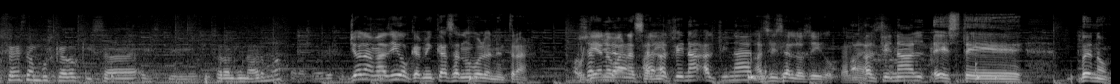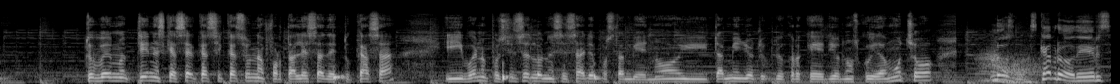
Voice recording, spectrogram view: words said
¿Ustedes han buscado quizá este, usar alguna arma para poder... yo nada más digo que en mi casa no vuelven a entrar. O Porque sea, ya no van a salir. Al final, al final, Así se los digo, carnal. al final, este, bueno, tuvimos, tienes que hacer casi casi una fortaleza de tu casa y bueno, pues eso es lo necesario pues también, ¿no? Y también yo, yo creo que Dios nos cuida mucho. Los Masca Brothers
